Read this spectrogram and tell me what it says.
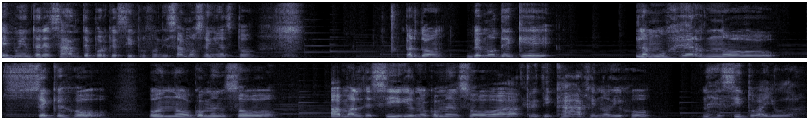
es muy interesante porque si profundizamos en esto, perdón, vemos de que la mujer no se quejó o no comenzó a maldecir, no comenzó a criticar, sino dijo, necesito ayuda.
